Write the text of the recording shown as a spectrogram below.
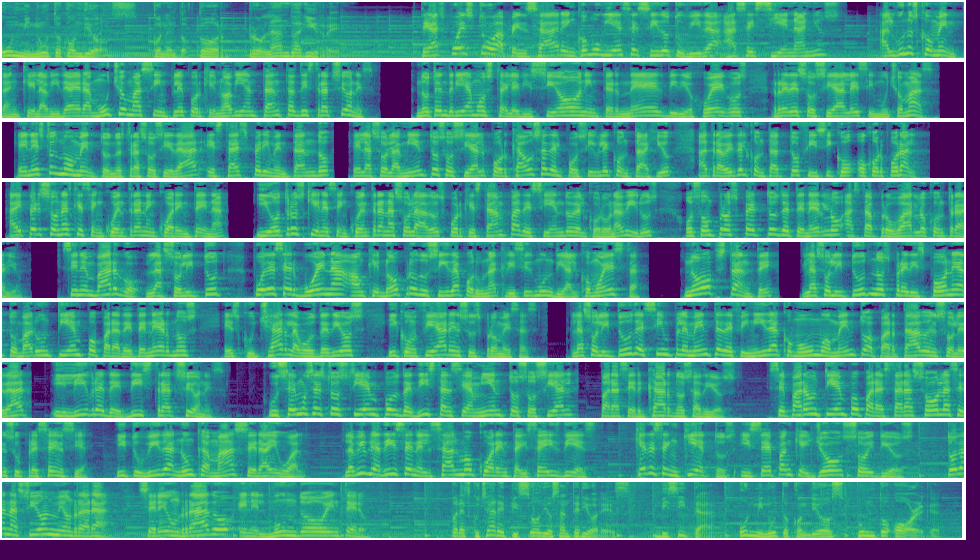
Un Minuto con Dios, con el doctor Rolando Aguirre. ¿Te has puesto a pensar en cómo hubiese sido tu vida hace 100 años? Algunos comentan que la vida era mucho más simple porque no habían tantas distracciones. No tendríamos televisión, internet, videojuegos, redes sociales y mucho más. En estos momentos nuestra sociedad está experimentando el asolamiento social por causa del posible contagio a través del contacto físico o corporal. Hay personas que se encuentran en cuarentena y otros quienes se encuentran asolados porque están padeciendo del coronavirus o son prospectos de tenerlo hasta probar lo contrario. Sin embargo, la solitud puede ser buena aunque no producida por una crisis mundial como esta. No obstante, la solitud nos predispone a tomar un tiempo para detenernos, escuchar la voz de Dios y confiar en sus promesas. La solitud es simplemente definida como un momento apartado en soledad y libre de distracciones. Usemos estos tiempos de distanciamiento social para acercarnos a Dios. Separa un tiempo para estar a solas en su presencia y tu vida nunca más será igual. La Biblia dice en el Salmo 46:10, Quédense inquietos y sepan que yo soy Dios. Toda nación me honrará. Seré honrado en el mundo entero. Para escuchar episodios anteriores, visita unminutocondios.org.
